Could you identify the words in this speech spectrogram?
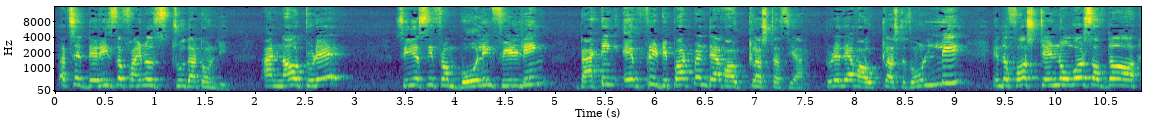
That's it. There is the finals through that only. And now today seriously from bowling fielding batting every department they have outclassed us here. Today they have outclassed us. Only in the first 10 overs of the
